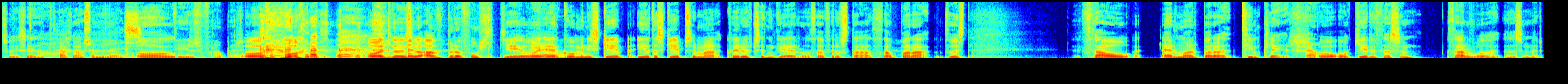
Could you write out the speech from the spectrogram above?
svo ég segi þetta baka og Þið eru svo frábær. og, og, og öllu þessu afbyrða fólki og Já. er komin í, skip, í þetta skip sem að hver uppsetningi er og það fyrir á stað þá bara, þú veist þá er maður bara team player og, og gerir það sem þarf og það sem er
